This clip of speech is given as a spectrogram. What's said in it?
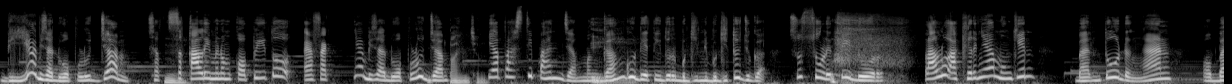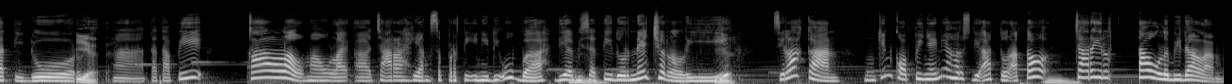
dia bisa 20 jam. Hmm. Sekali minum kopi itu efeknya bisa 20 jam. panjang. Ya pasti panjang, mengganggu dia tidur begini begitu juga sulit tidur. Lalu akhirnya mungkin bantu dengan obat tidur. Iya. Nah, tetapi kalau mau eh, cara yang seperti ini diubah, dia Hmm. bisa tidur naturally. Iya. Silahkan, mungkin kopinya ini yang harus diatur atau Hmm. cari tahu lebih dalam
